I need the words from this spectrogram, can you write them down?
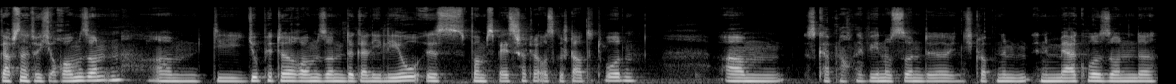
gab es natürlich auch Raumsonden. Ähm, die Jupiter-Raumsonde Galileo ist vom Space Shuttle aus gestartet worden. Ähm, es gab noch eine Venus-Sonde, ich glaube eine, eine Merkur-Sonde.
